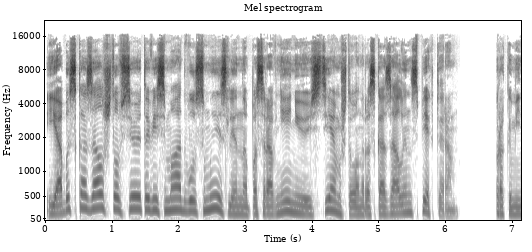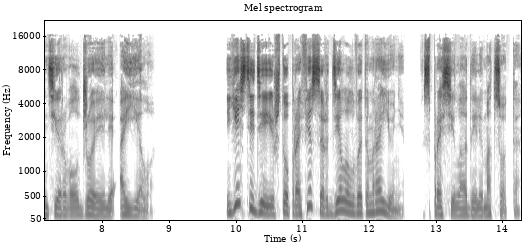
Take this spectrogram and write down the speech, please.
«Я бы сказал, что все это весьма двусмысленно по сравнению с тем, что он рассказал инспекторам», прокомментировал Джоэли Айело. «Есть идеи, что профессор делал в этом районе?» — спросила Аделя Мацотта.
